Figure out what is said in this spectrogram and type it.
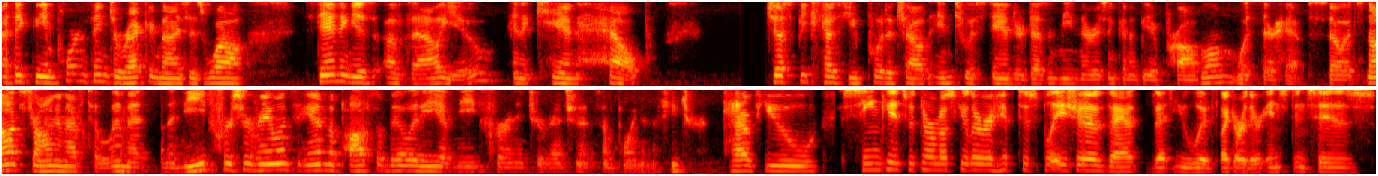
I think the important thing to recognize is while standing is of value and it can help, just because you put a child into a stander doesn't mean there isn't going to be a problem with their hips. So it's not strong enough to limit the need for surveillance and the possibility of need for an intervention at some point in the future. Have you seen kids with neuromuscular hip dysplasia that that you would like? Are there instances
